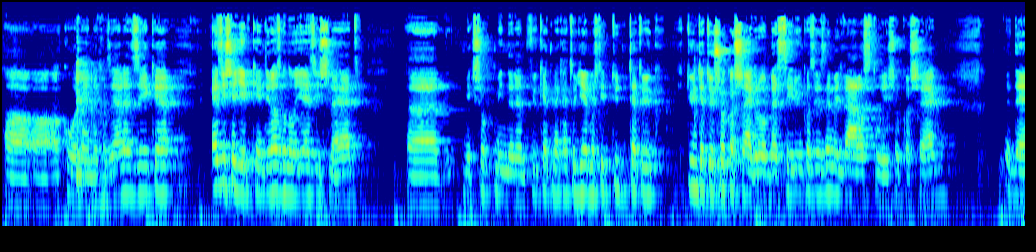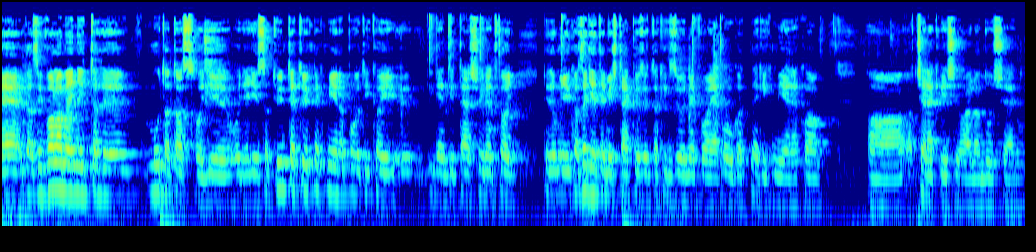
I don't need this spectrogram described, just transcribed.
a, a, a kormánynak az ellenzéke. Ez is egyébként, én azt gondolom, hogy ez is lehet, uh, még sok mindenem függhet meg. Hát ugye most itt tüntetők, tüntető sokaságról beszélünk, azért ez nem egy választói sokaság, de, de azért valamennyit mutat az, hogy, hogy egyrészt a tüntetőknek milyen a politikai identitása, illetve hogy például mondjuk az egyetemisták között, akik zöldnek vallják magukat, nekik milyenek a, a, a cselekvési hajlandóságuk.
